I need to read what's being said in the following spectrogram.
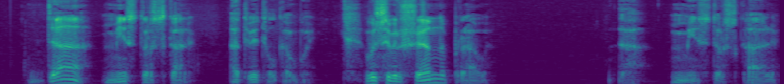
— Да, мистер Скаль, — ответил ковбой. — Вы совершенно правы. — Да, мистер Скаль,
